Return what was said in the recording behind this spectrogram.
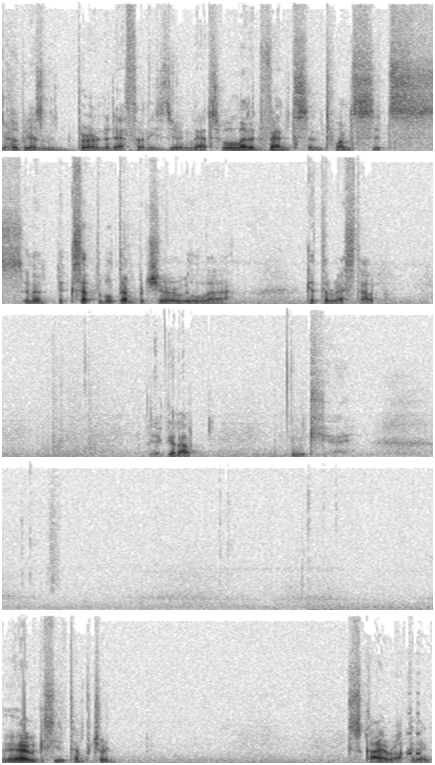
I hope he doesn't burn to death when he's doing that. We'll let it vent, and once it's in an acceptable temperature, we'll uh, get the rest out. Yeah, get out. Okay. Yeah, we can see the temperature skyrocketing.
